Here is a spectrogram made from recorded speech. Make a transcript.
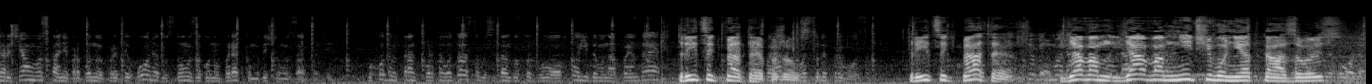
Ігор, Я вам востаннє пропоную пройти огляд в основному законному порядку в медичному закладі. Виходимо з транспортного засобу, сідаємо до службового авто, їдемо на ПНД. 35-е, Порядку вас пожалуйста. сюди привозимо. 35-е. Я вам, я вам ничего не отказываюсь. Огляд.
